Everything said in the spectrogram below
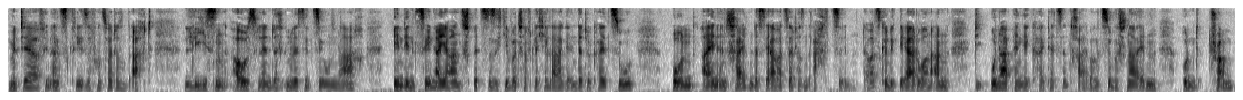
Mit der Finanzkrise von 2008 ließen ausländische Investitionen nach. In den Zehnerjahren spitzte sich die wirtschaftliche Lage in der Türkei zu und ein entscheidendes Jahr war 2018. Damals kündigte Erdogan an, die Unabhängigkeit der Zentralbank zu beschneiden und Trump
